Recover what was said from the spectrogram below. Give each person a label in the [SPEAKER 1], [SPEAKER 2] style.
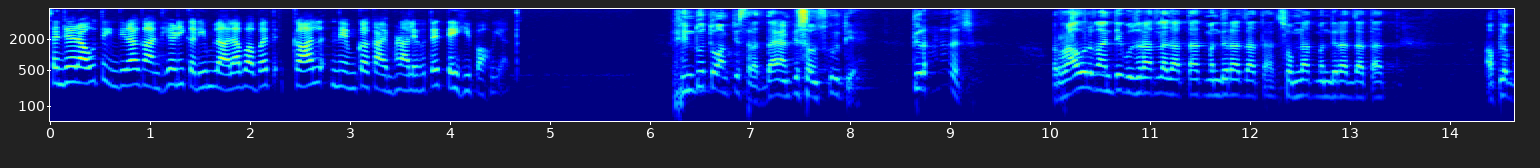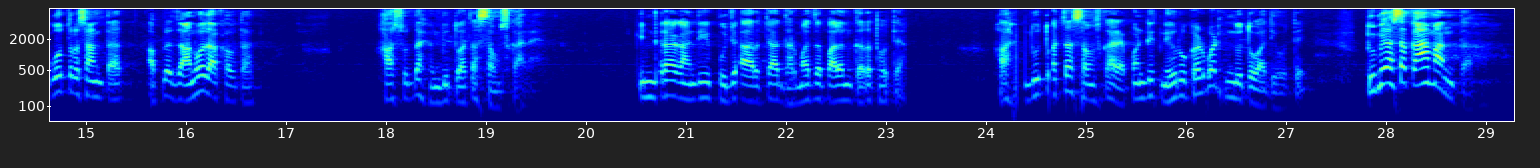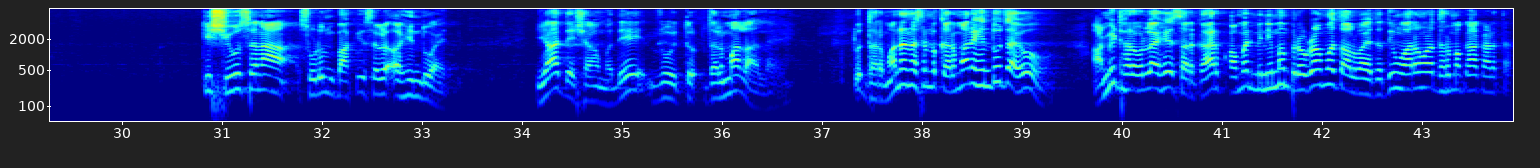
[SPEAKER 1] संजय राऊत इंदिरा गांधी आणि करीम लालाबाबत काल नेमकं काय म्हणाले होते तेही पाहूयात.
[SPEAKER 2] हिंदुत्व आमची श्रद्धा आहे आमची संस्कृती आहे. ती राहणारच. राहुल गांधी गुजरातला जातात मंदिरात जातात सोमनाथ मंदिरात जातात. आपलं गोत्र सांगतात आपलं जानवं दाखवतात. हा सुद्धा हिंदुत्वाचा संस्कार आहे. इंदिरा गांधी पूजा अर्चा धर्माचं पालन करत होत्या. हा हिंदुत्वाचा संस्कार आहे. पंडित नेहरू कडवट हिंदुत्ववादी होते. तुम्ही असं का मानता? की शिवसेना सोडून बाकी सगळं अहिंदू आहेत. या देशामध्ये जो इथं जन्माला आला आहे तो धर्मानं नसेल मग कर्माने हिंदूच आहे हो. आम्ही ठरवलं हे सरकार कॉमन मिनिमम प्रोग्रामवर चालवायचं. तुम्ही वारंवार धर्म का काढता?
